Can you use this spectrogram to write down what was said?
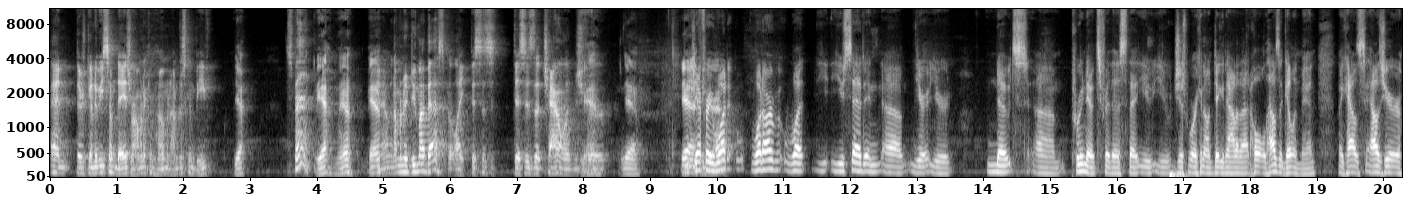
and there's going to be some days where I'm going to come home and I'm just going to be yeah, spent. yeah, yeah, yeah, You know, and I'm going to do my best. But like, this is this is a challenge yeah, for. yeah. Yeah, Jeffrey, what what are what you said in uh, your your notes, um, pre notes for this that you you're just working on digging out of that hole? How's it going, man? Like how's how's your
